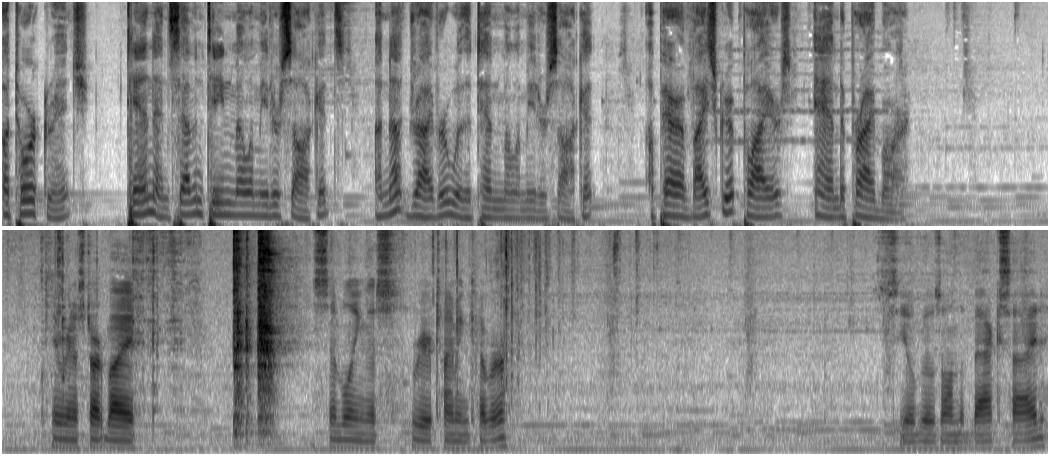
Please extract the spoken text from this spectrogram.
a torque wrench, 10 and 17 millimeter sockets, a nut driver with a 10 millimeter socket, a pair of vice grip pliers, and a pry bar. Okay, we're going to start by assembling this rear timing cover. Seal goes on the back side.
